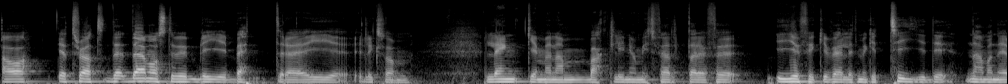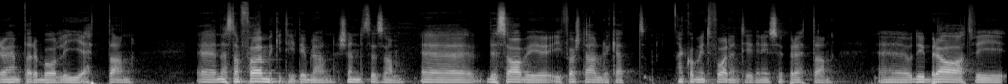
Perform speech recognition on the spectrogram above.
ja, jag tror att det, där måste vi bli bättre i liksom länken mellan backlinje och mittfältare. För IU fick ju väldigt mycket tid när han var nere och hämtade boll i ettan. Eh, nästan för mycket tid ibland kändes det som. Eh, det sa vi ju i första halvlek att han kommer inte få den tiden i superettan. Eh, och det är bra att, vi,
